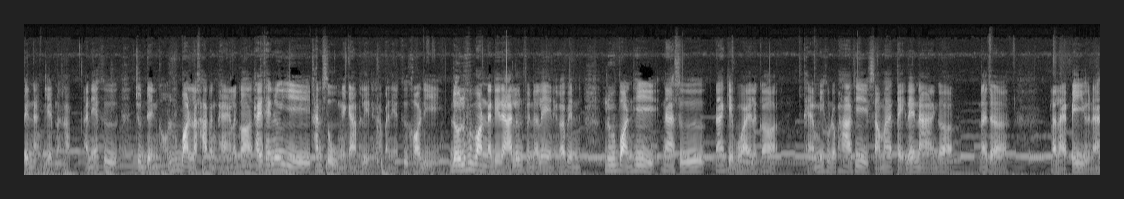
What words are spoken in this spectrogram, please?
เป็นหนังเย็บนะครับอันนี้คือจุดเด่นของลูกฟุตบอลราคาแพงๆแล้วก็ใช้เทคโนโลยีขั้นสูงในการผลิตนะครับอันนี้คือข้อดี โดยลูกฟุตบอลอาดิดาสรุ่นฟินเล่เนี่ยก็เป็นลูกฟุตบอลที่น่าซื้อน่าเก็บไว้แล้วก็ แถมมีคุณภาพที่สามารถเตะได้นานก็น่าจะหลาย ๆ ปีอยู่นะ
